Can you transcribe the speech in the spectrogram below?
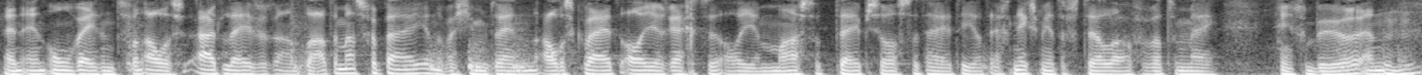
en, en onwetend van alles uitleveren aan platenmaatschappijen. En dan was je meteen alles kwijt, al je rechten, al je mastertapes zoals dat heette. Je had echt niks meer te vertellen over wat ermee ging gebeuren. En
